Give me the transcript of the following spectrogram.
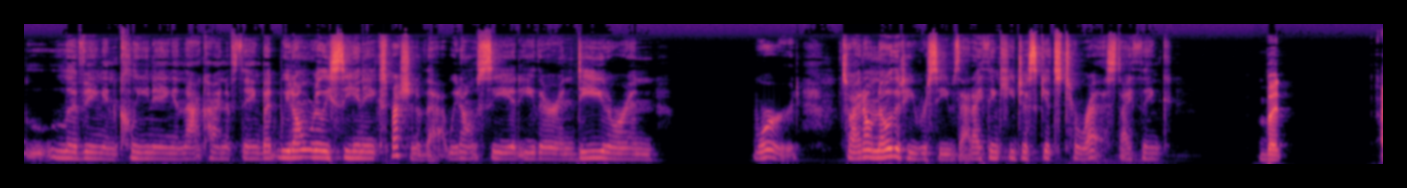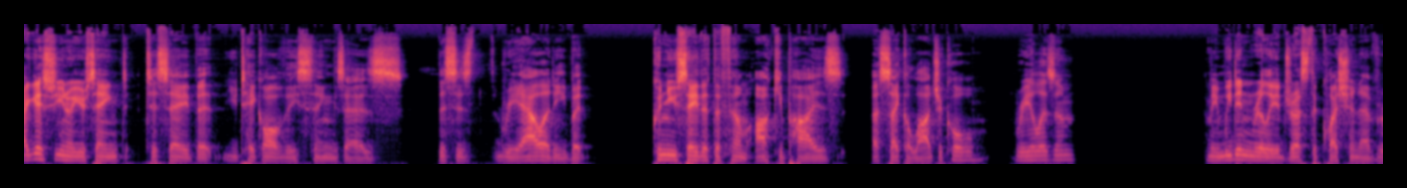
living and cleaning and that kind of thing, but we don't really see any expression of that. We don't see it either in deed or in word. So I don't know that he receives that. I think he just gets to rest. I think But I guess you know you're saying t- to say that you take all of these things as this is reality, but couldn't you say that the film occupies a psychological realism? I mean, we didn't really address the question of,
